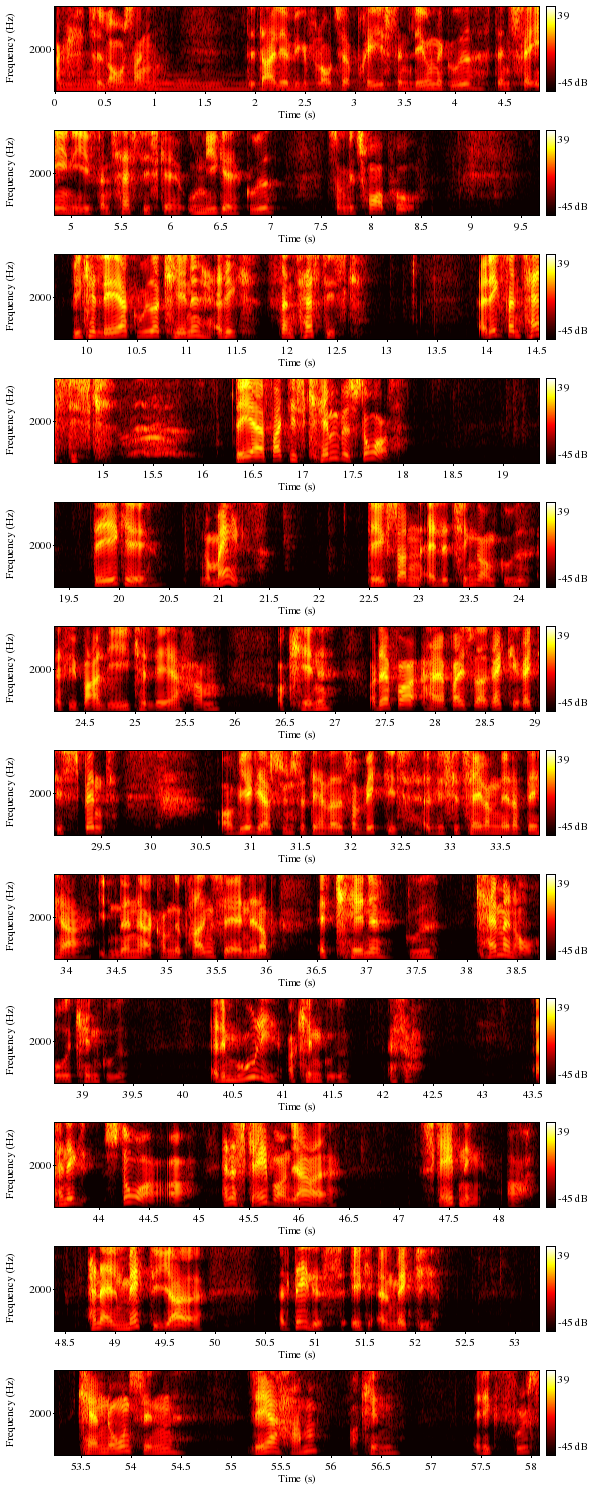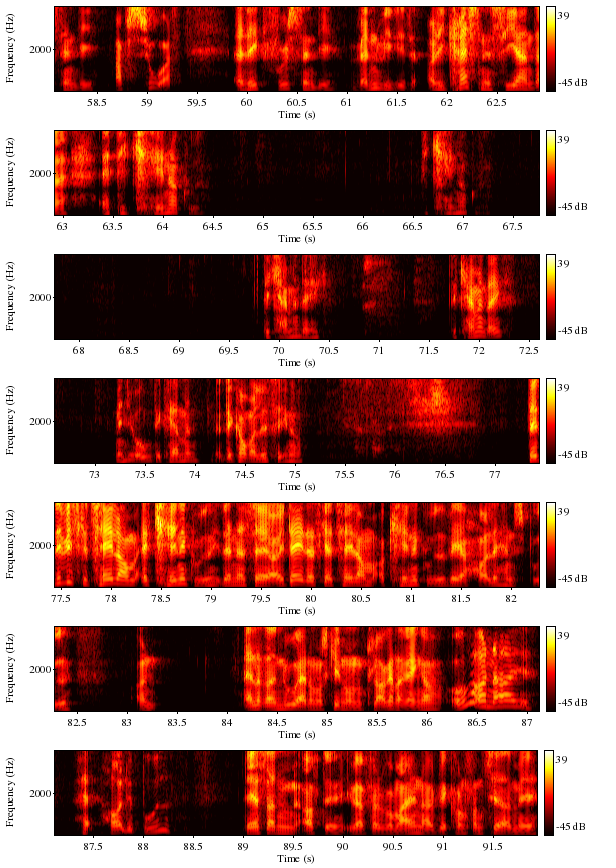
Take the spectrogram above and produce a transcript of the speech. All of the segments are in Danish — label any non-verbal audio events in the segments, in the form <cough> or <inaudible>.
Tak til lovsangen. Det er dejligt, at vi kan få lov til at prise den levende Gud, den treenige, fantastiske, unikke Gud, som vi tror på. Vi kan lære Gud at kende. Er det ikke fantastisk? Er det ikke fantastisk? Det er faktisk kæmpe stort. Det er ikke normalt. Det er ikke sådan, alle tænker om Gud, at vi bare lige kan lære ham at kende. Og derfor har jeg faktisk været rigtig, rigtig spændt og virkelig, jeg synes, at det har været så vigtigt, at vi skal tale om netop det her i den her kommende prædikenserie, netop at kende Gud. Kan man overhovedet kende Gud? Er det muligt at kende Gud? Altså, er han ikke stor, og han er skaberen, jeg er skabning, og han er almægtig, jeg er aldeles ikke almægtig. Kan jeg nogensinde lære ham at kende? Er det ikke fuldstændig absurd, er det ikke fuldstændig vanvittigt? Og de kristne siger endda, at de kender Gud. Vi kender Gud. Det kan man da ikke. Det kan man da ikke. Men jo, det kan man. Men det kommer lidt senere. Det er det, vi skal tale om, at kende Gud i den her sag. Og i dag der skal jeg tale om at kende Gud ved at holde hans bud. Og allerede nu er der måske nogle klokker, der ringer. Åh oh, nej, holde bud. Det er sådan ofte, i hvert fald for mig, når jeg bliver konfronteret med,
